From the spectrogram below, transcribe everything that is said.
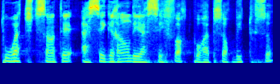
toi, tu te sentais assez grande et assez forte pour absorber tout ça?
